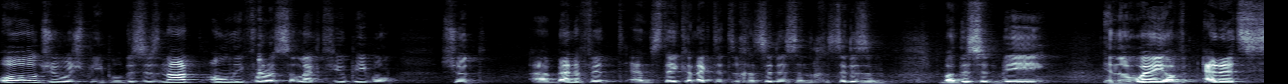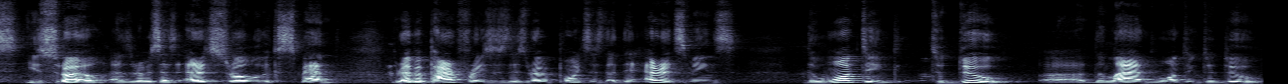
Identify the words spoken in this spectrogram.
all Jewish people, this is not only for a select few people, should uh, benefit and stay connected to Hasidus and Hasidism, but this should be in a way of Eretz Yisrael, as the Rebbe says, Eretz Yisrael will expand the Rebbe paraphrases this. The Rebbe points is that the eretz means the wanting to do uh, the land, wanting to do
